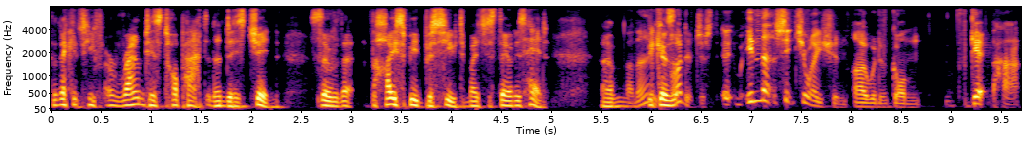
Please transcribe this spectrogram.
the neckerchief around his top hat and under his chin, so that the high-speed pursuit manages to stay on his head. Um, I know. because I'd have just in that situation, I would have gone. Forget the hat.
